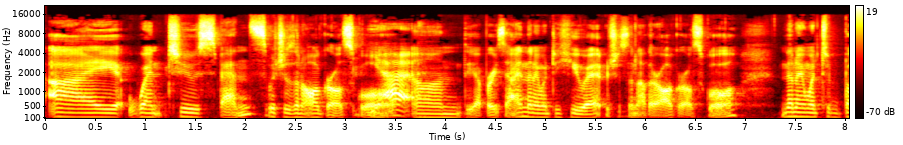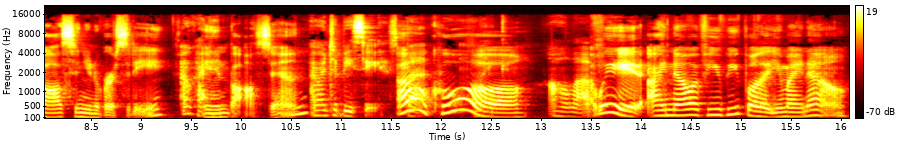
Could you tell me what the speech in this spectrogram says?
I went to Spence, which is an all girls school Yeah. on the Upper East Side. And then I went to Hewitt, which is another all girls school. And then I went to Boston University. Okay. In Boston. I went to BC. So Oh, cool. All love. Wait, I know a few people that you might know.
